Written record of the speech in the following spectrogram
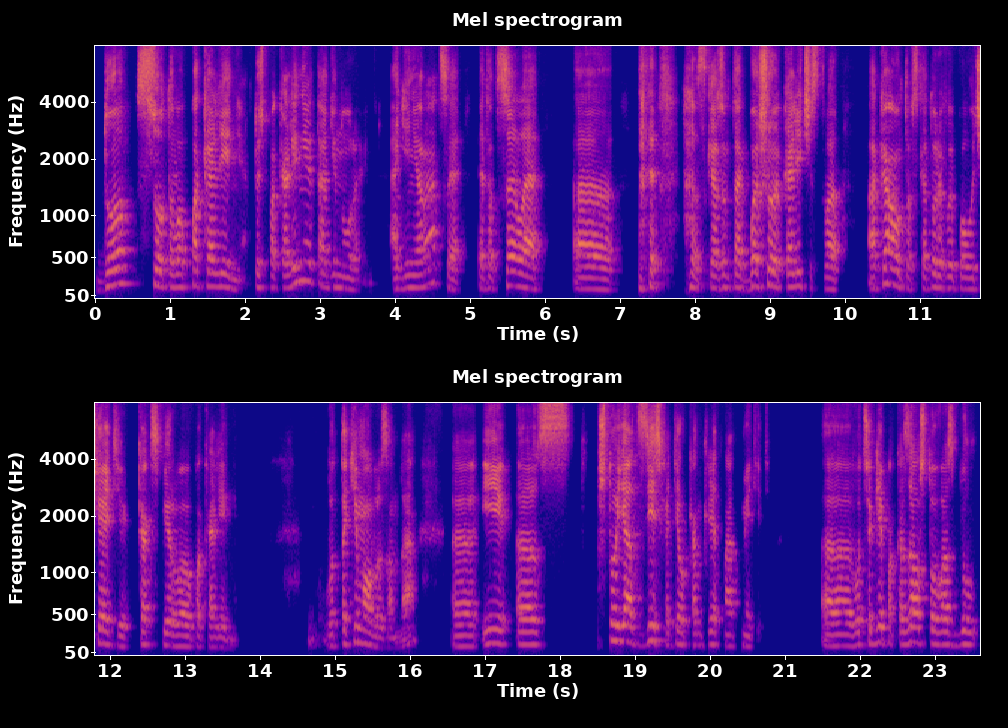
до сотого поколения. То есть поколение – это один уровень, а генерация – это целое, э, скажем так, большое количество аккаунтов, с которых вы получаете как с первого поколения. Вот таким образом, да. Э, и э, что я здесь хотел конкретно отметить. Э, вот Сергей показал, что у вас был,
